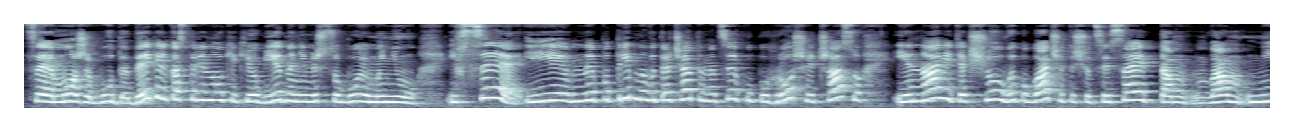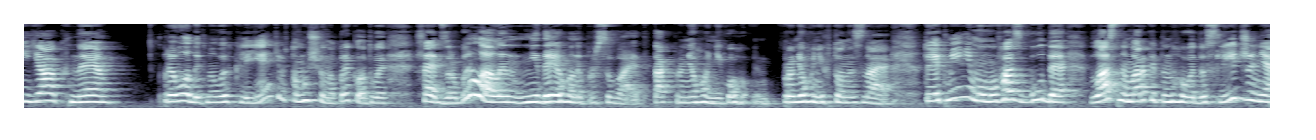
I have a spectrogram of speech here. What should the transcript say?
Це може бути декілька сторінок, які об'єднані між собою меню. І все. І не потрібно витрачати на це купу грошей, часу. І навіть якщо ви побачите, що цей сайт там вам ніяк не приводить нових клієнтів, тому що, наприклад, ви сайт зробили, але ніде його не просуваєте. Так про нього нікого про нього ніхто не знає. То, як мінімум, у вас буде власне маркетингове дослідження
